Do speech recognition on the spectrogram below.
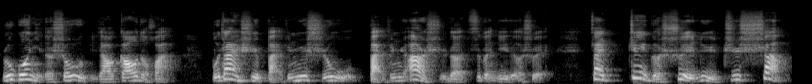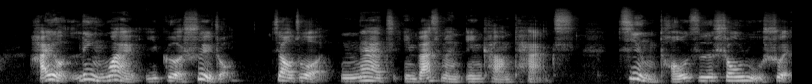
如果你的收入比较高的话，不但是百分之十五、百分之二十的资本利得税，在这个税率之上，还有另外一个税种叫做 Net Investment Income Tax，净投资收入税。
